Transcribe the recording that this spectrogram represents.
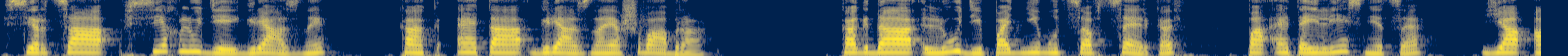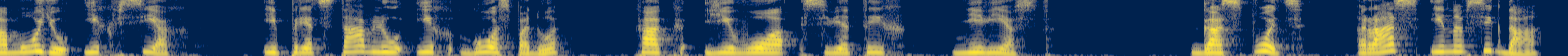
сердца всех людей грязны, как эта грязная швабра. Когда люди поднимутся в церковь по этой лестнице, я омою их всех и представлю их Господу, как его святых невест. Господь раз и навсегда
